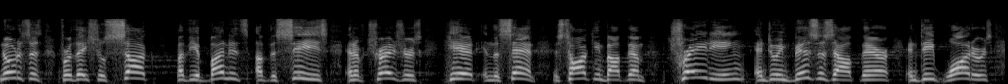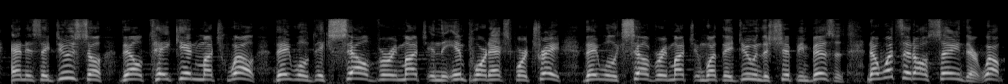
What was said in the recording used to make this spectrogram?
Notice this, for they shall suck of the abundance of the seas and of treasures hid in the sand. It's talking about them trading and doing business out there in deep waters. And as they do so, they'll take in much wealth. They will excel very much in the import export trade. They will excel very much in what they do in the shipping business. Now, what's that all saying there? Well,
